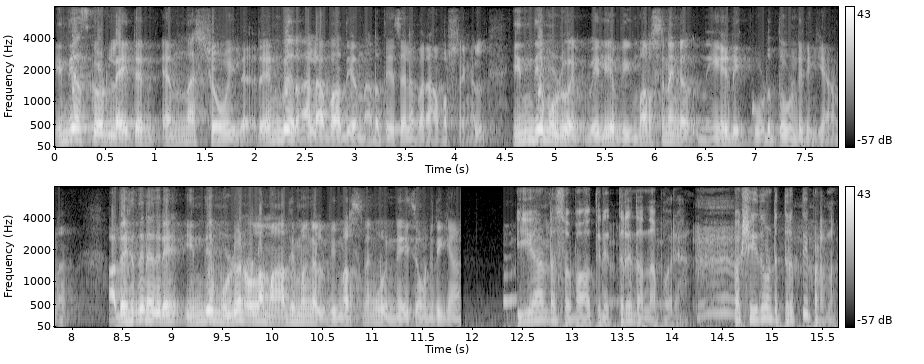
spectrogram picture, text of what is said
ഇന്ത്യ സ്കോട്ട് ലൈറ്റൻ എന്ന ഷോയിൽ രൺവീർ അലാബാദിയ നടത്തിയ ചില പരാമർശങ്ങൾ ഇന്ത്യ മുഴുവൻ വലിയ വിമർശനങ്ങൾ നേടിക്കൊടുത്തുകൊണ്ടിരിക്കുകയാണ് അദ്ദേഹത്തിനെതിരെ ഇന്ത്യ മുഴുവനുള്ള മാധ്യമങ്ങൾ വിമർശനങ്ങൾ ഉന്നയിച്ചുകൊണ്ടിരിക്കുകയാണ്. ഇയാളുടെ സ്വഭാവത്തിന് ഇത്രയും തന്നാ പോരാ. പക്ഷെ ഇതുകൊണ്ട് തൃപ്തിപ്പെടണം.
